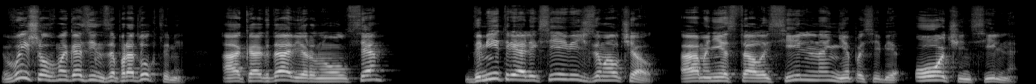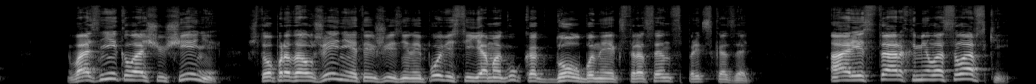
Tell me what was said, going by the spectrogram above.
Вышел в магазин за продуктами. А когда вернулся... Дмитрий Алексеевич замолчал, а мне стало сильно не по себе, очень сильно. Возникло ощущение, что продолжение этой жизненной повести я могу, как долбанный экстрасенс, предсказать. Аристарх Милославский,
